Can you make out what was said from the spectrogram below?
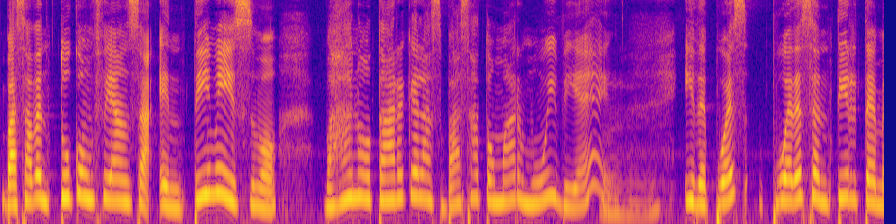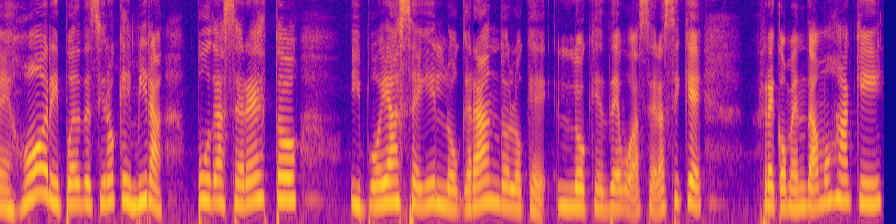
basadas en tu confianza en ti mismo, vas a notar que las vas a tomar muy bien. Y después puedes sentirte mejor y puedes decir, ok, mira, pude hacer esto y voy a seguir logrando lo que, lo que debo hacer. Así que recomendamos aquí,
